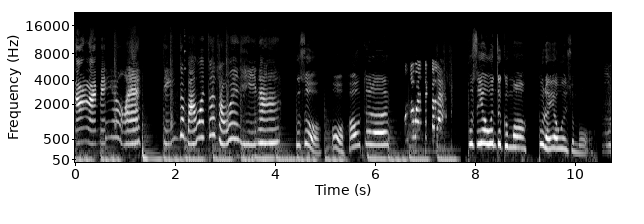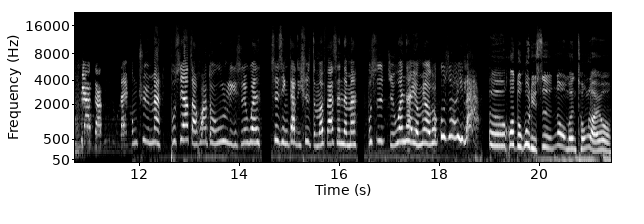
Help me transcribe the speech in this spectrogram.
当然没有啊！您怎么问这种问题呢？不是哦，哦，好再来。不是问这个啦。不是要问这个吗？不然要问什么？你是要搞清楚来龙去脉，不是要找花朵护理师问事情到底是怎么发生的吗？不是只问他有没有偷故事而已啦。呃，花朵护理师，那我们重来哦。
